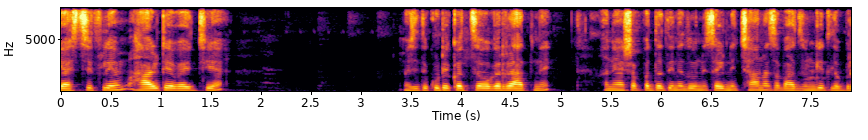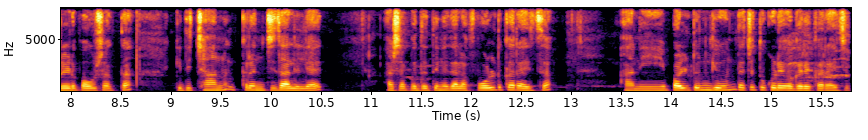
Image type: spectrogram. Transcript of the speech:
गॅसची फ्लेम हाय ठेवायची आहे. म्हणजे ते कुठे कच्चं वगैरे राहत नाही. आणि अशा पद्धतीने दोन्ही साईडने छान असं भाजून घेतलं. ब्रेड पाहू शकता? किती छान क्रंची झालेले आहेत. अशा पद्धतीने त्याला फोल्ड करायचं आणि पलटून घेऊन त्याचे तुकडे वगैरे करायचे.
